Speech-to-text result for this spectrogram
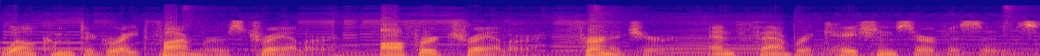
Welcome to Great Farmers Trailer. Offer trailer, furniture, and fabrication services.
